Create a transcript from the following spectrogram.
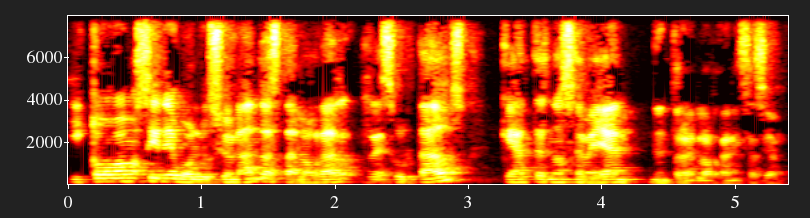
y cómo vamos a ir evolucionando hasta lograr resultados que antes no se veían dentro de la organización.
